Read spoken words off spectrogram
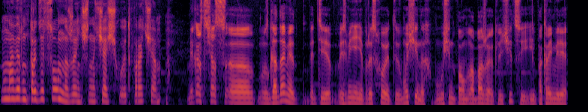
Ну, наверное, традиционно женщины чаще ходят к врачам. Мне кажется, сейчас э, с годами эти изменения происходят и в мужчинах. Мужчины, по-моему, обожают лечиться, и, по крайней мере,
